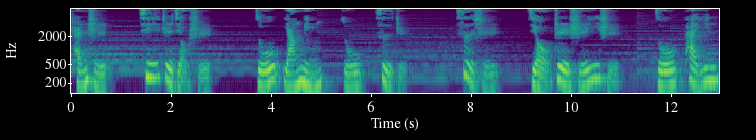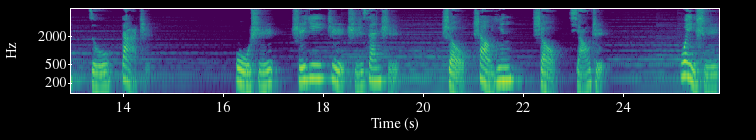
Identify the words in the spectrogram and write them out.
辰时，七至九时，足阳明，足次指；巳时，九至十一时，足太阴，足大指；午时，十一至十三时，手少阴，手。小指，未时，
